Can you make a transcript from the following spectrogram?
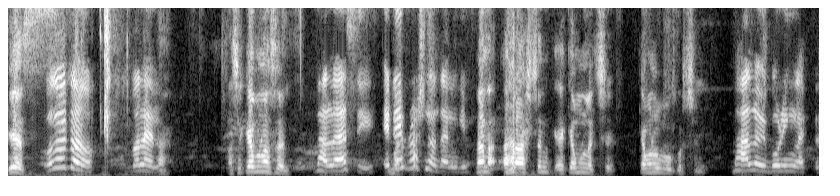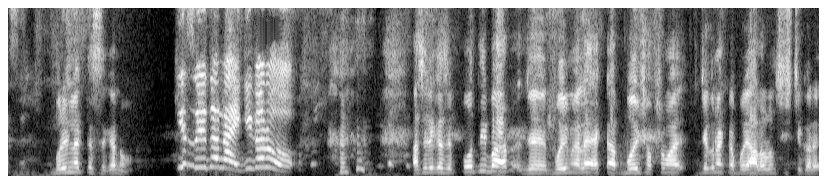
ইয়েস তো বলেন। আচ্ছা কেমন আছেন? ভালো আছি। এটাই প্রশ্ন দেন কি না না আসছেন কেমন লাগছে? কেমন উপভোগ করছেন? ভালোই বোরিং লাগতেছে। বোরিং লাগতেছে কেন? কিছুই তো নাই কি করব? আচ্ছা ঠিক আছে। প্রতিবার যে বই মেলায় একটা বই সবসময় যে কোনো একটা বই আলোড়ন সৃষ্টি করে।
